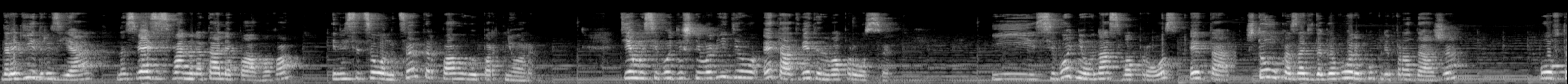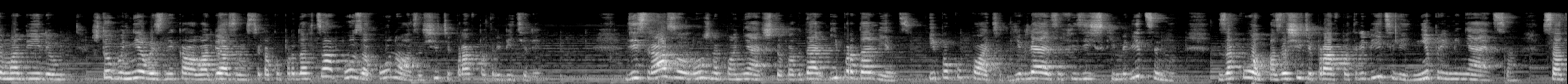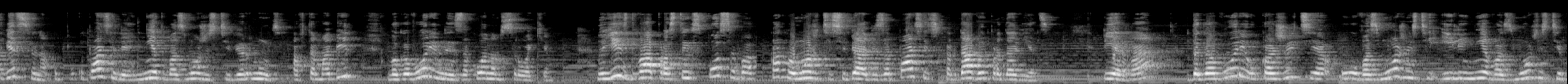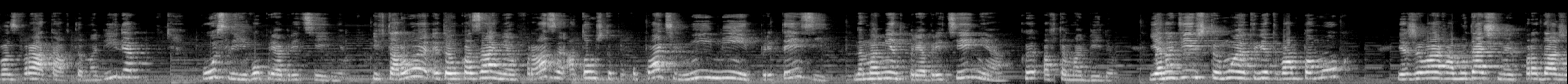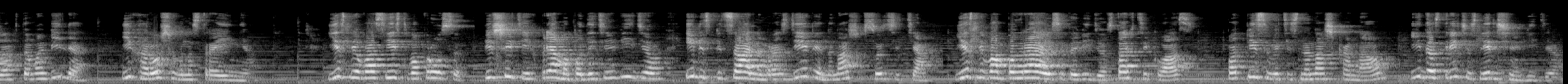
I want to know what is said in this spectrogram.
Дорогие друзья, на связи с вами Наталья Павлова, инвестиционный центр «Павловы партнеры». Тема сегодняшнего видео – это ответы на вопросы. И сегодня у нас вопрос – это что указать в договоре купли-продажи по автомобилю, чтобы не возникало обязанности, как у продавца, по закону о защите прав потребителей. Здесь сразу нужно понять, что когда и продавец, и покупатель являются физическими лицами, закон о защите прав потребителей не применяется. Соответственно, у покупателя нет возможности вернуть автомобиль в оговоренные законом сроки. Но есть два простых способа, как вы можете себя обезопасить, когда вы продавец. Первое. В договоре укажите о возможности или невозможности возврата автомобиля после его приобретения. И второе – это указание фразы о том, что покупатель не имеет претензий на момент приобретения к автомобилю. Я надеюсь, что мой ответ вам помог. Я желаю вам удачной продажи автомобиля и хорошего настроения. Если у вас есть вопросы, пишите их прямо под этим видео или в специальном разделе на наших соцсетях. Если вам понравилось это видео, ставьте класс, подписывайтесь на наш канал и до встречи в следующем видео.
